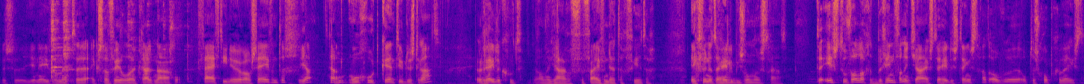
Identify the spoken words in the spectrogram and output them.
Dus uh, jenever met uh, extra veel uh, kruidnagel. 15,70 euro. Ja. ja. Hoe, hoe goed kent u de straat? Redelijk goed. Al een jaar of 35, 40. Ik vind het een hele bijzondere straat. Er is toevallig, het begin van het jaar is de hele Steenstraat over, op de schop geweest.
